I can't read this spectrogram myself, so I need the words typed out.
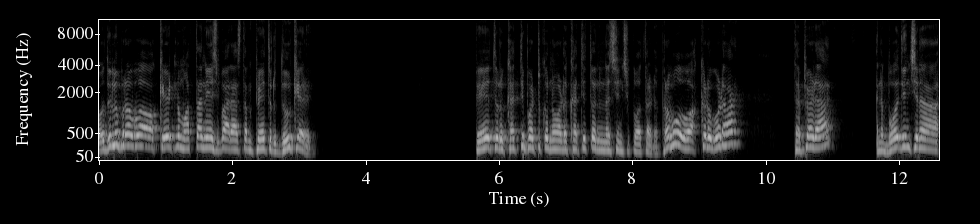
వదులు ప్రభు ఒక కేటును మొత్తాన్ని వేసి పారేస్తాను పేతురు దూకాడు. పేతురు కత్తి పట్టుకున్నవాడు కత్తితో నశించిపోతాడు. ప్రభు అక్కడ కూడా తప్పాడా? ఆయన బోధించిన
